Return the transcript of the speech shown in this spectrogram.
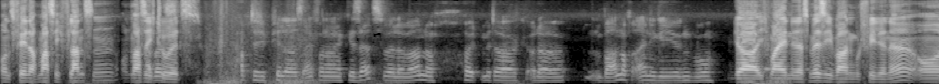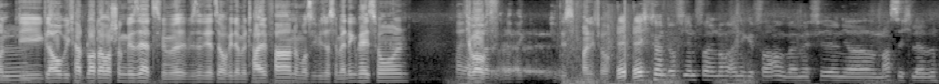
uns fehlen auch massig Pflanzen und massig Aber es- Tools. Habt ihr die Pillars einfach noch nicht gesetzt? Weil da waren noch heute Mittag oder waren noch einige irgendwo. Ja, ich meine, in der Smithy waren gut viele, ne? Und Mhm. die, glaube ich, hat Blot aber schon gesetzt. Wir, wir sind jetzt auch wieder Metall fahren, dann muss ich wieder Cementing Paste holen. Ich habe auf... weg. Das meine ich. Ja, ich könnte auf jeden Fall noch einige farmen, weil mir fehlen ja massig Level.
